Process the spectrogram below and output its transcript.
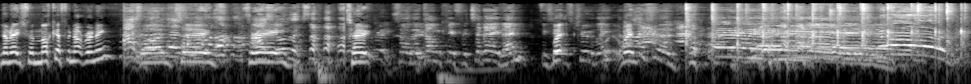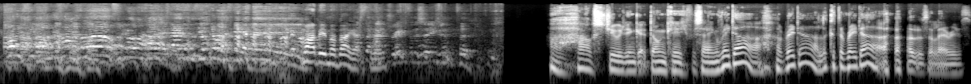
Nominations for Mucker for not running. One, two, three, two. So the donkey for today then is Wait, yours truly. wait. Might be in my bag actually. Ah, how Stuey didn't get donkey for saying radar, radar. Look at the radar. that was hilarious.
